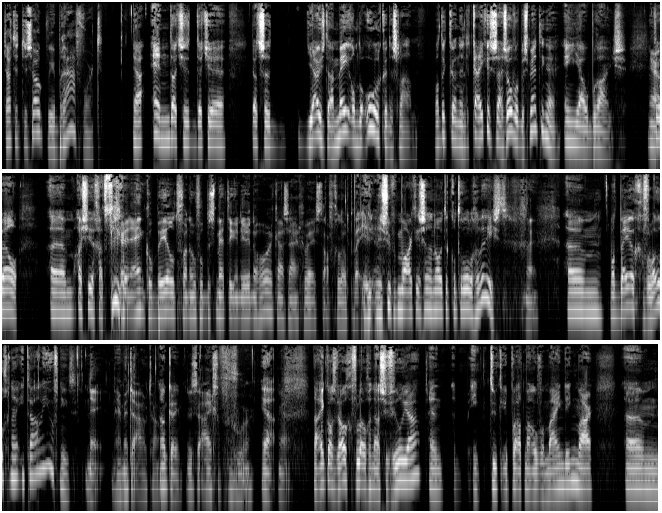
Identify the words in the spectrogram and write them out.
Dat het dus ook weer braaf wordt. ja, en dat, je, dat, je, dat ze juist daarmee om de oren kunnen slaan. Want er kunnen kijken, er zijn zoveel besmettingen in jouw branche. Ja. Terwijl ehm, als je gaat vliegen... Geen enkel beeld van hoeveel besmettingen er in de horeca zijn geweest de afgelopen in, in de supermarkt is er nog nooit een controle geweest. Nee. Ehm, want ben je ook gevlogen naar Italië of niet? Nee, nee met de auto. Oké. Dus eigen vervoer. Ja. Nou, ik was wel gevlogen naar Sevilla. En ik, natuurlijk, ik praat maar over mijn ding. Maar ehm,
